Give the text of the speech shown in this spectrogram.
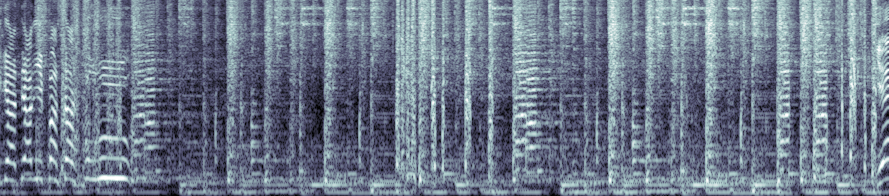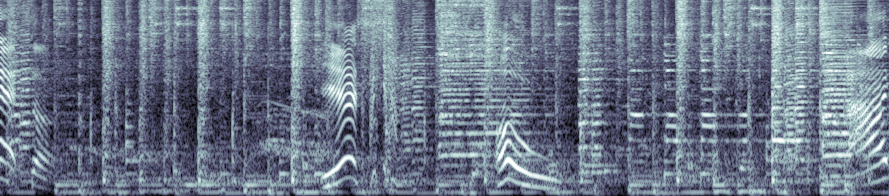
les gars, dernier passage pour vous. Yes. Yes. Oh. Aïe.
